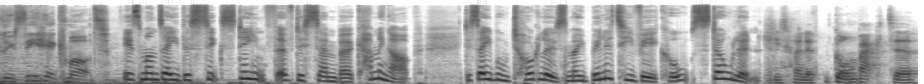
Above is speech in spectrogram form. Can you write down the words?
Lucy Hickmott. It's Monday, the 16th of December. Coming up, disabled toddler's mobility vehicle stolen. She's kind of gone back to,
